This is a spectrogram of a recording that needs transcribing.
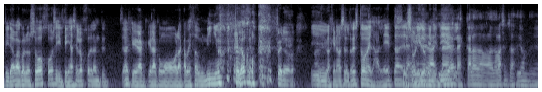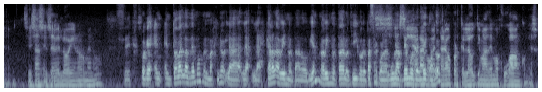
miraba con los ojos y tenías el ojo delante, ¿sabes? Que era, que era como la cabeza de un niño, el ojo, pero y imaginaos el resto, el aleta, Sí, el sonido que la, emitía. la- la escala daba, daba sensación de, Sí, sí, sí, de, sí. verlo ahí enorme, ¿no? Sí, porque en, en todas las demos me imagino la, la, la escala la habéis notado bien, ¿no habéis notado lo típico que pasa con algunas Sí, demos del ahora DK2? comentaremos porque en la última demo jugaban con eso,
